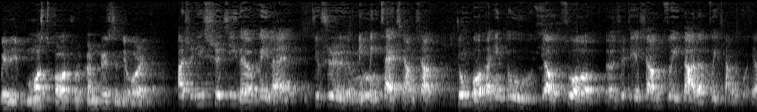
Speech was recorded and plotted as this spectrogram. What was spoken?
be the most powerful countries in the world. 二十一世纪的未来就是明明在墙上，中国和印度要做呃世界上最大的最强的国家。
